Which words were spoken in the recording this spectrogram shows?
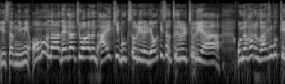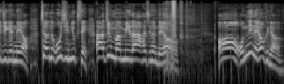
13님이, 어머나, 내가 좋아하는 아이키 목소리를 여기서 들을 줄이야. 오늘 하루가 행복해지겠네요. 저는 56세 아줌마입니다. 하시는데요. 어, 언니네요, 그냥.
